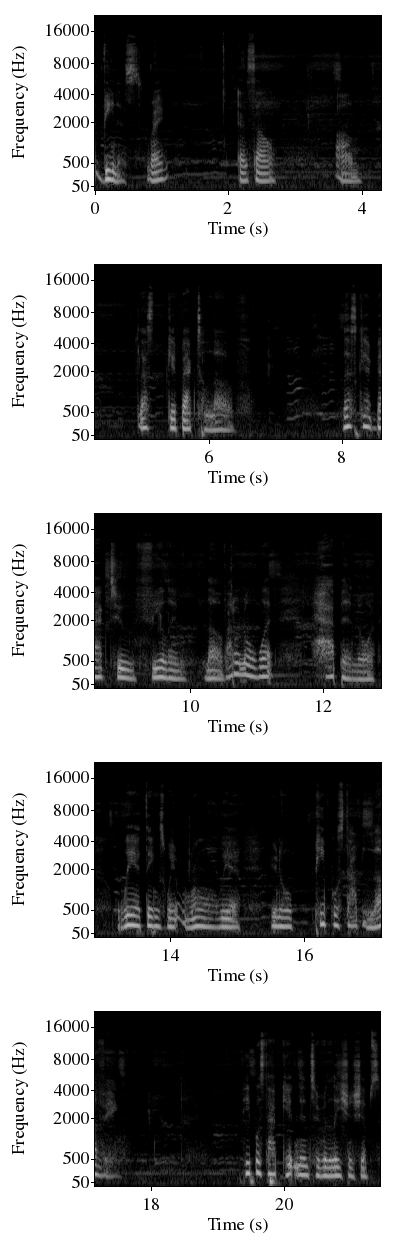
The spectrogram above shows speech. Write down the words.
Venus, right? And so um, let's get back to love. Let's get back to feeling love. I don't know what happened or where things went wrong, where, you know, people stop loving. People stop getting into relationships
